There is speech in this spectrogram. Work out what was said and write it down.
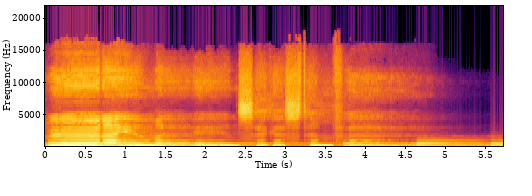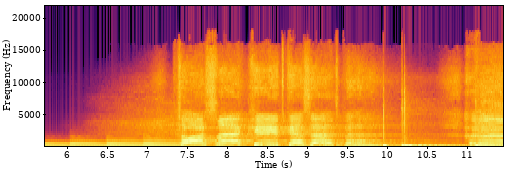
Bűneimmel én szegeztem fel kezedben Őrizd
